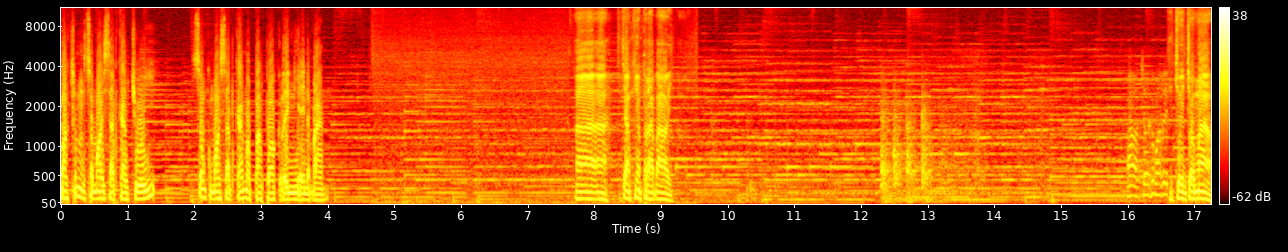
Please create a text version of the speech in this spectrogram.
បើខ្ញុំមិនសុំឲ្យសាបកៅជួយសូមកុំឲ្យសាបកៅមកប៉ះពាល់ក្តីនេះអីណាបានអើអើចាំខ្ញុំប្រាប់ឲ្យអញ្ជើញចូលមក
